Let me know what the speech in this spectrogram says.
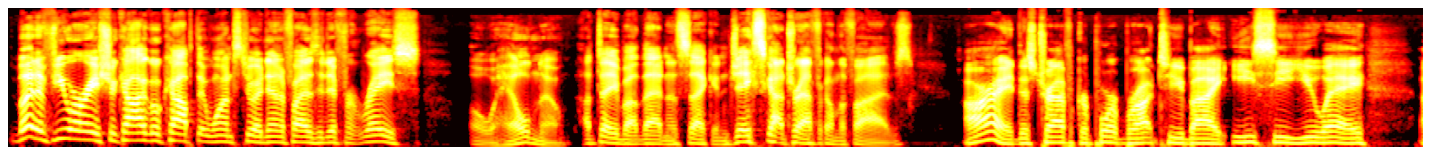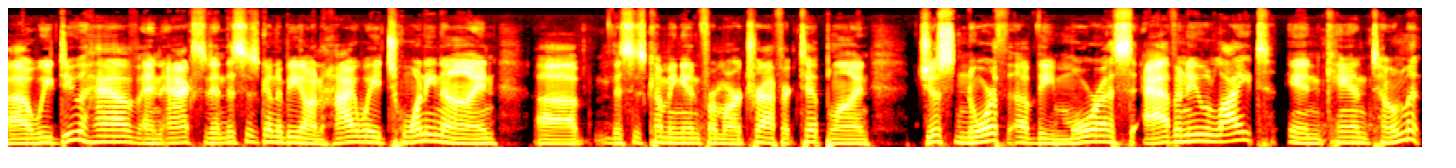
But if you are a Chicago cop that wants to identify as a different race, oh, hell no. I'll tell you about that in a second. Jake's got traffic on the fives. All right. This traffic report brought to you by ECUA. Uh, we do have an accident. This is going to be on Highway 29. Uh, this is coming in from our traffic tip line just north of the Morris Avenue light in Cantonment.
